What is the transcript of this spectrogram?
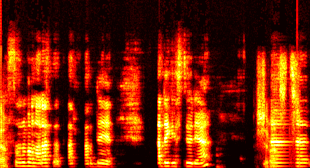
Ja. Så det var nå rett etter ferdig, ferdige studiet. Ikke verst. Eh,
